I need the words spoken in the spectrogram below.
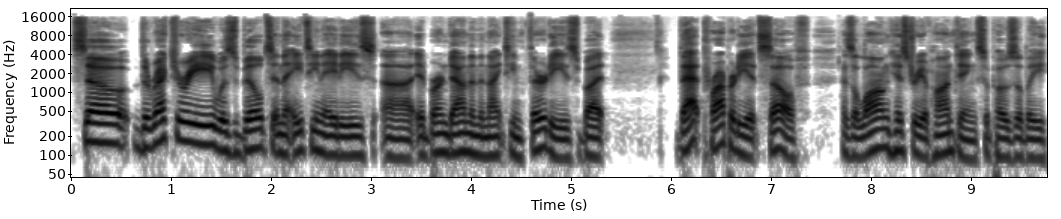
So the rectory was built in the 1880s. Uh, it burned down in the 1930s, but that property itself has a long history of haunting, supposedly,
